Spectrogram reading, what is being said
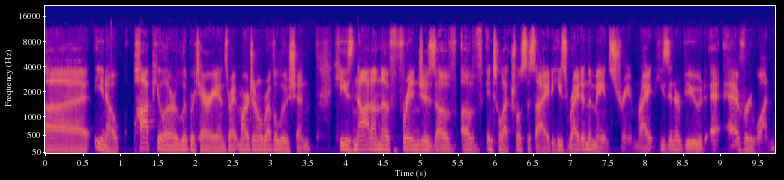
uh, you know, popular libertarians, right? Marginal revolution. He's not on the fringes of of intellectual society. He's right in the mainstream, right? He's interviewed everyone.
